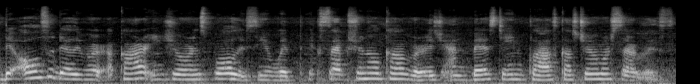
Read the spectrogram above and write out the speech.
They also deliver a car insurance policy with exceptional coverage and best in class customer service,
